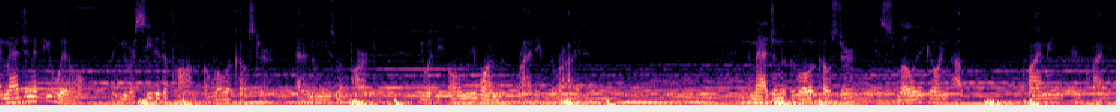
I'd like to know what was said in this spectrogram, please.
Imagine, if you will, that you are seated upon a roller coaster at an amusement park. You are the only one riding the ride. Imagine that the roller coaster is slowly going up, climbing and climbing.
